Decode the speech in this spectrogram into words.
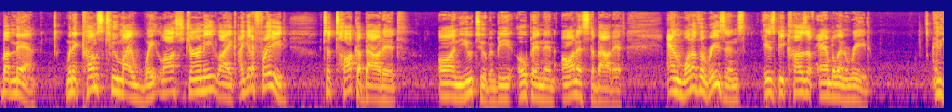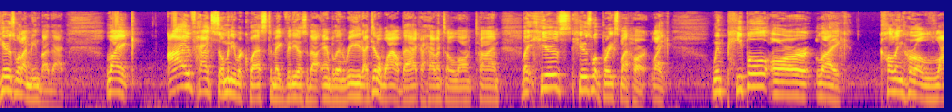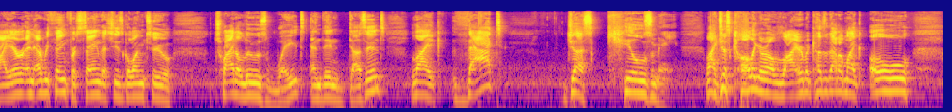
But man, when it comes to my weight loss journey, like I get afraid to talk about it on YouTube and be open and honest about it. And one of the reasons is because of Amberlynn Reid. And here's what I mean by that. Like, I've had so many requests to make videos about Amberlynn Reid. I did a while back, I haven't in a long time. But here's, here's what breaks my heart. Like, when people are like calling her a liar and everything for saying that she's going to try to lose weight and then doesn't, like that just kills me. Like just calling her a liar because of that, I'm like, oh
